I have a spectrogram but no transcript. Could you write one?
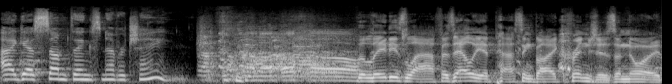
I guess some things never change. The ladies laugh as Elliot, passing by, cringes, annoyed.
